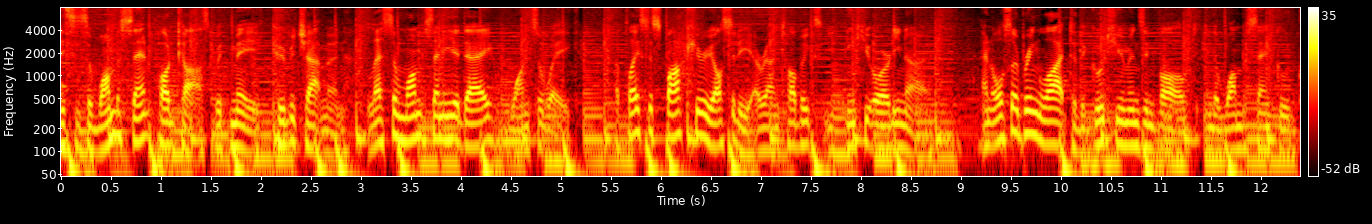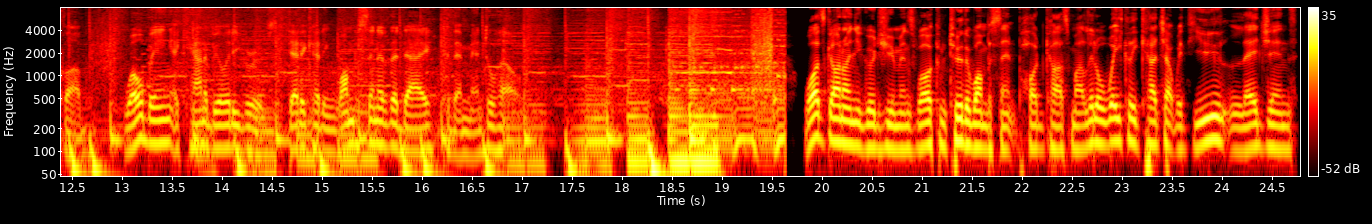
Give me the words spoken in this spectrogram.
This is a 1% podcast with me, Cooper Chapman. Less than 1% of your day, once a week. A place to spark curiosity around topics you think you already know. And also bring light to the good humans involved in the 1% Good Club, well-being accountability groups dedicating 1% of their day to their mental health. What's going on, you good humans? Welcome to the 1% podcast, my little weekly catch up with you legends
